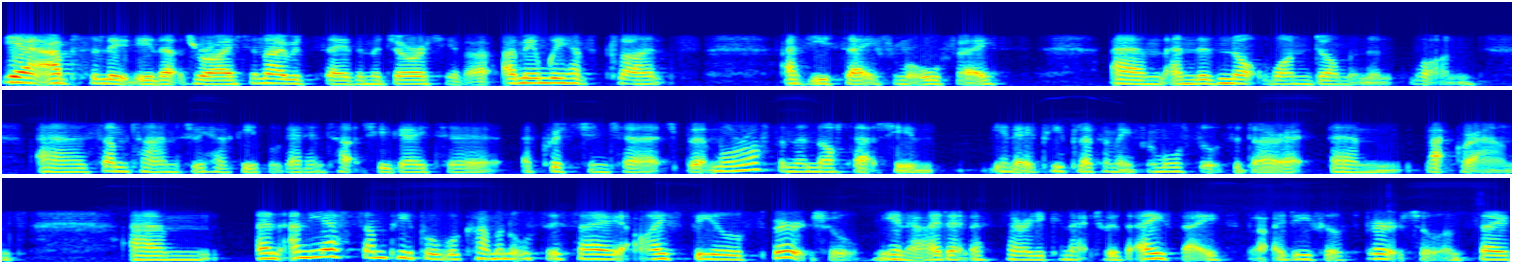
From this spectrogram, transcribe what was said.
Yeah, absolutely, that's right. And I would say the majority of it. I mean, we have clients as you say, from all faiths. Um, and there's not one dominant one. Uh, sometimes we have people get in touch who go to a Christian church, but more often than not, actually, you know, people are coming from all sorts of direct um, backgrounds. Um, and, and yes, some people will come and also say, I feel spiritual. You know, I don't necessarily connect with a faith, but I do feel spiritual. And so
